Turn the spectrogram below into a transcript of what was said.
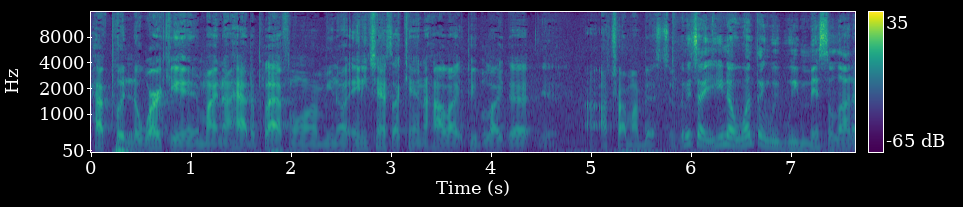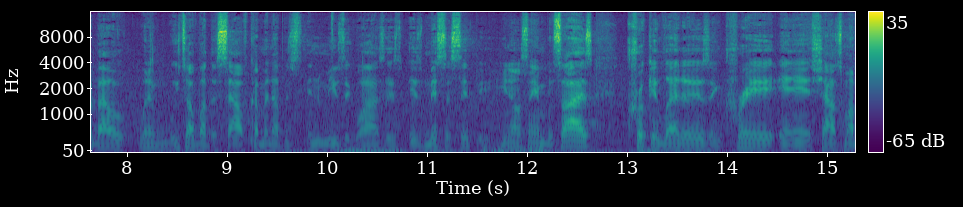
have put in the work in and might not have the platform. You know, any chance I can to highlight people like that. Yeah. I, I try my best to. Let me tell you, you know, one thing we, we miss a lot about when we talk about the South coming up is, in the music wise is, is Mississippi. You know what I'm saying? Besides Crooked Lettaz and Krit and shouts my,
